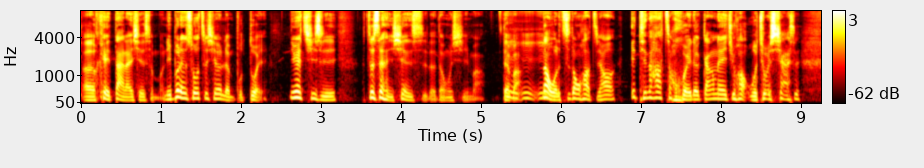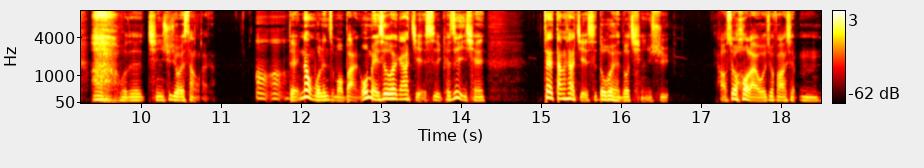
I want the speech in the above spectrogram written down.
呃可以带来些什么？你不能说这些人不对，因为其实这是很现实的东西嘛，对吧？嗯嗯嗯，那我的自动化只要一听到他回的刚刚那一句话，我就会下一次啊，我的情绪就会上来了。哦哦，对，那我能怎么办？我每次都会跟他解释，可是以前在当下解释都会很多情绪。好，所以后来我就发现，嗯，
